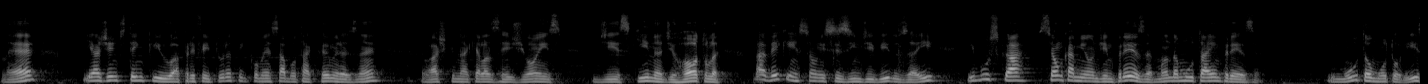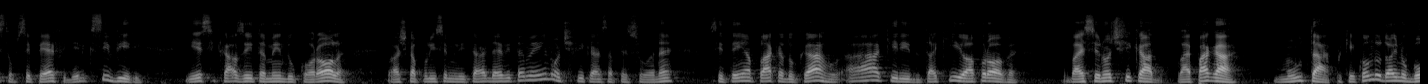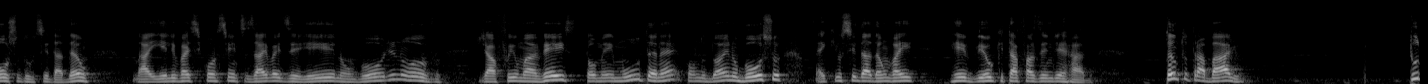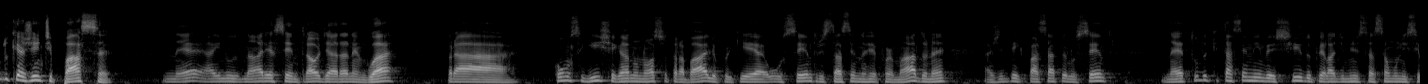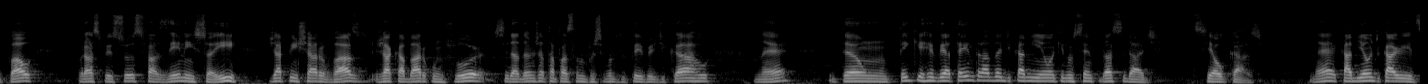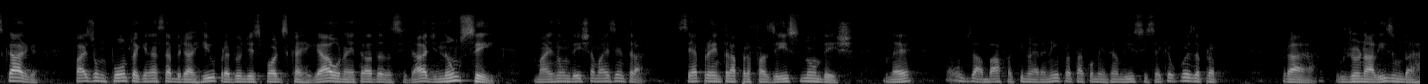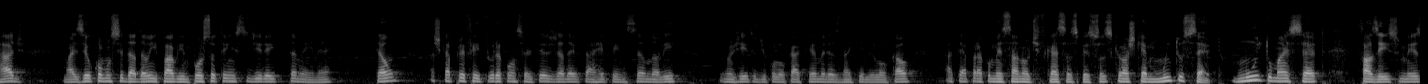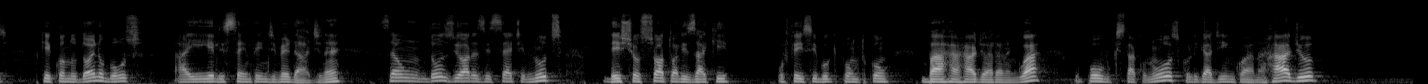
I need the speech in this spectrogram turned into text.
Né? E a gente tem que, a prefeitura tem que começar a botar câmeras, né? Eu acho que naquelas regiões de esquina, de rótula, para ver quem são esses indivíduos aí e buscar. Se é um caminhão de empresa, manda multar a empresa. E multa o motorista, o CPF dele, que se vire. E esse caso aí também do Corolla, eu acho que a Polícia Militar deve também notificar essa pessoa, né? Se tem a placa do carro, ah, querido, tá aqui, ó, a prova. Vai ser notificado, vai pagar, multar. Porque quando dói no bolso do cidadão, aí ele vai se conscientizar e vai dizer, e não vou de novo. Já fui uma vez, tomei multa, né? Quando dói no bolso, é que o cidadão vai rever o que está fazendo de errado. Tanto trabalho, tudo que a gente passa, né, aí no, na área central de Araranguá, para conseguir chegar no nosso trabalho, porque o centro está sendo reformado, né? A gente tem que passar pelo centro, né? Tudo que está sendo investido pela administração municipal para as pessoas fazerem isso aí, já pincharam o vaso, já acabaram com flor, o cidadão já está passando por cima do paver de carro, né? Então tem que rever até a entrada de caminhão aqui no centro da cidade, se é o caso, né? Caminhão de carga e descarga, faz um ponto aqui nessa Beira Rio para ver onde eles podem descarregar ou na entrada da cidade, não sei, mas não deixa mais entrar. Se é para entrar para fazer isso, não deixa, né? É um desabafo aqui, não era nem para estar tá comentando isso. Isso aqui é coisa para o jornalismo da rádio, mas eu, como cidadão e pago imposto, eu tenho esse direito também, né? Então, acho que a prefeitura com certeza já deve estar repensando ali um jeito de colocar câmeras naquele local, até para começar a notificar essas pessoas, que eu acho que é muito certo, muito mais certo fazer isso mesmo, porque quando dói no bolso, aí eles sentem de verdade, né? São 12 horas e 7 minutos. Deixa eu só atualizar aqui o facebook.com barra Rádio Araranguá, o povo que está conosco, ligadinho com a na rádio.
